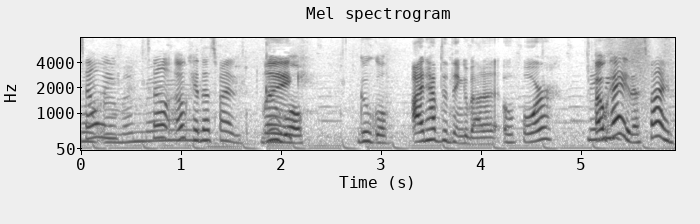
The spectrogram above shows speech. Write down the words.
tell me. remember. Tell, okay, that's fine. Like- Google. Google. I'd have to think about it. 04? Maybe? Okay, that's fine.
